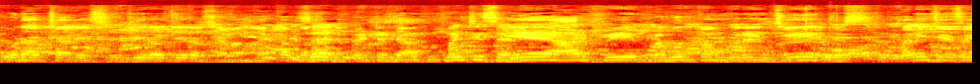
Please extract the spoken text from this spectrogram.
గూఢాచార్యస్ జీరో జీరో సెవెన్ లెక్క సార్ ఏఆర్పి ప్రభుత్వం గురించి పనిచేసే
